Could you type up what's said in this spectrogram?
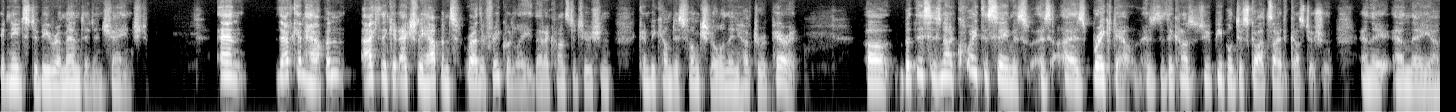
It needs to be remended and changed. And that can happen. I think it actually happens rather frequently that a Constitution can become dysfunctional and then you have to repair it. Uh, but this is not quite the same as, as, as breakdown, as the Constitution. People just go outside the Constitution and they, and they, uh,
